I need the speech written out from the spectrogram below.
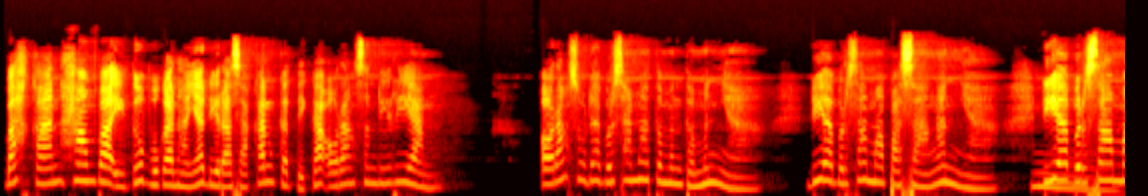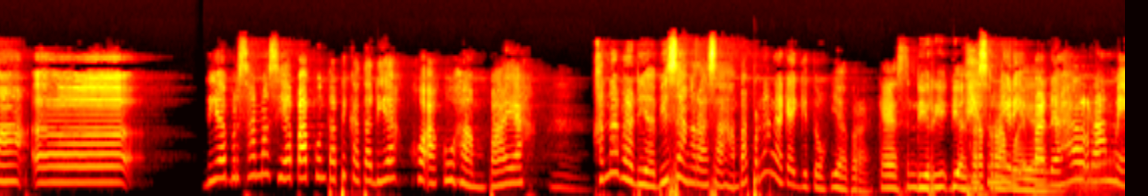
Bahkan hampa itu bukan hanya dirasakan ketika orang sendirian. Orang sudah bersama teman-temannya. Dia bersama pasangannya. Dia Hmm. bersama eh, dia bersama siapa pun tapi kata dia kok aku hampa ya. Kenapa dia bisa ngerasa hampa? Pernah nggak kayak gitu? Iya pernah. Kayak sendiri di antara Kayak sendiri, keramaian. padahal Iya. rame,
